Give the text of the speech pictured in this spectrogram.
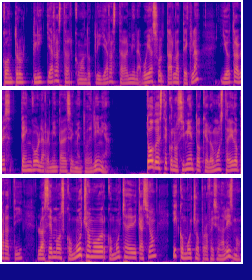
control, clic y arrastrar, comando, clic y arrastrar. Mira, voy a soltar la tecla y otra vez tengo la herramienta de segmento de línea. Todo este conocimiento que lo hemos traído para ti lo hacemos con mucho amor, con mucha dedicación y con mucho profesionalismo.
